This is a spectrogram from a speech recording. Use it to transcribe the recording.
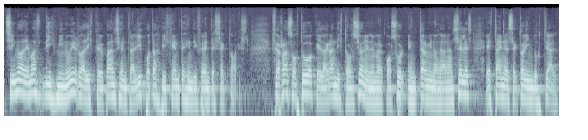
sino además disminuir la discrepancia entre alícuotas vigentes en diferentes sectores. Ferraz sostuvo que la gran distorsión en el Mercosur en términos de aranceles está en el sector industrial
